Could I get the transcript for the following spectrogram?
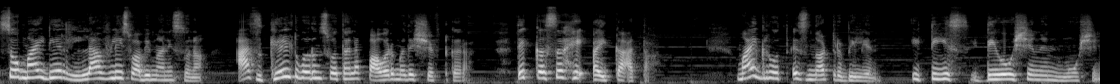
सो माय डिअर लवली स्वाभिमानी सुना आज गिल्टवरून स्वतःला पॉवरमध्ये शिफ्ट करा. ते कसं हे ऐका आता. My growth is not rebellion it is devotion in motion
